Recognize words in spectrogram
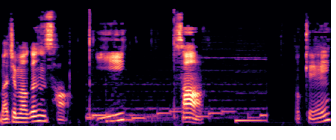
마지막은 4, 2, 4. 오케이.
